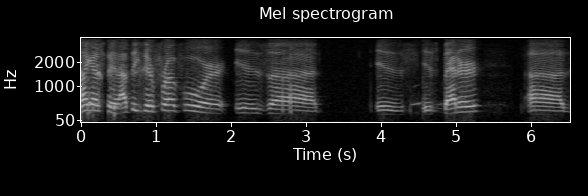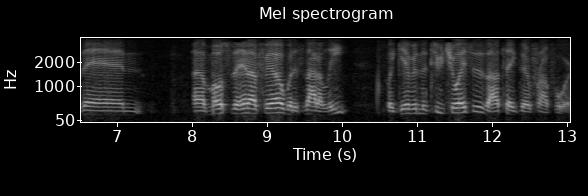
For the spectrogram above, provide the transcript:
like I said, I think their front four is uh, is is better uh, than uh, most of the NFL, but it's not elite. But given the two choices, I'll take their front four.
